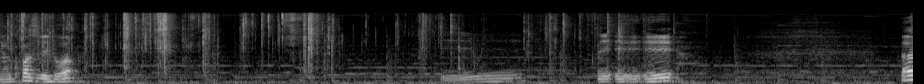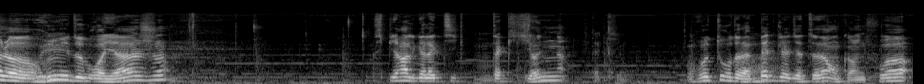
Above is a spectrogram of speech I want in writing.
Et on croise les doigts. Et. Alors, Oui. ruée de broyage. Spirale galactique Tachyon. Tachyon. Retour de la Ah. bête gladiateur, encore une fois.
